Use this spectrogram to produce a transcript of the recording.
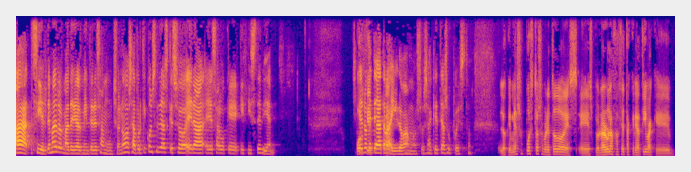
Ah, sí, el tema de los materiales me interesa mucho, ¿no? O sea, ¿por qué consideras que eso era, es algo que, hiciste bien? ¿Qué es lo que te ha traído, vamos? O sea, ¿qué te ha supuesto? Lo que me ha supuesto sobre todo es eh, explorar una faceta creativa que,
